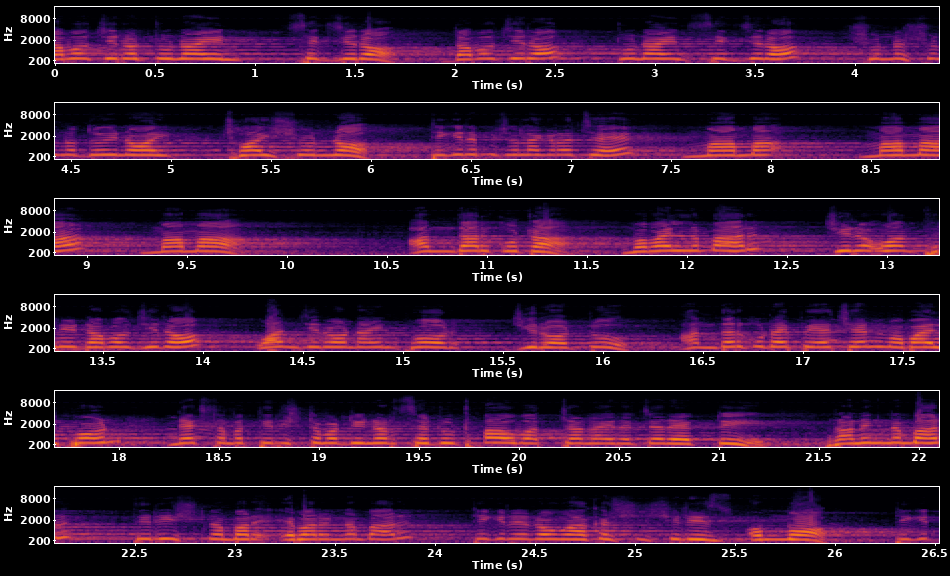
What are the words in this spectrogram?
double zero two nine six zero double zero two nine six zero শূন্য শূন্য দুই নয় ছয় শূন্য। টিকিটের পিছনে লেখা আছে মামা মামা মামা Andarkota mobile number zero one three double zero one zero nine four zero two আন্দারকোটায় পেয়েছেন মোবাইল ফোন নেক্সট নাম্বার তিরিশ নম্বর ডিনার সেট উঠাও বাচ্চা, নাই একটি। রানিং নাম্বার তিরিশ নম্বর এবারের নাম্বার টিকিটের রং আকাশী সিরিজ অম্ম টিকিট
